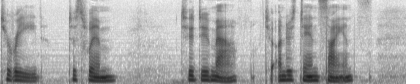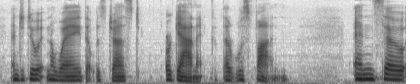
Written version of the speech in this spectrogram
to read, to swim, to do math, to understand science, and to do it in a way that was just organic, that was fun. And so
